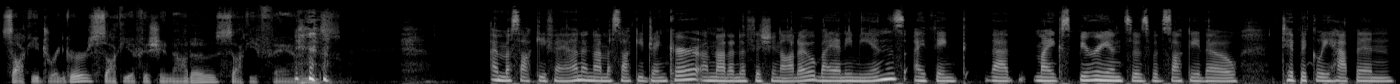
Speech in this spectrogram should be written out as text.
sake drinkers, sake aficionados, sake fans? I'm a sake fan and I'm a sake drinker. I'm not an aficionado by any means. I think that my experiences with sake, though, typically happen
